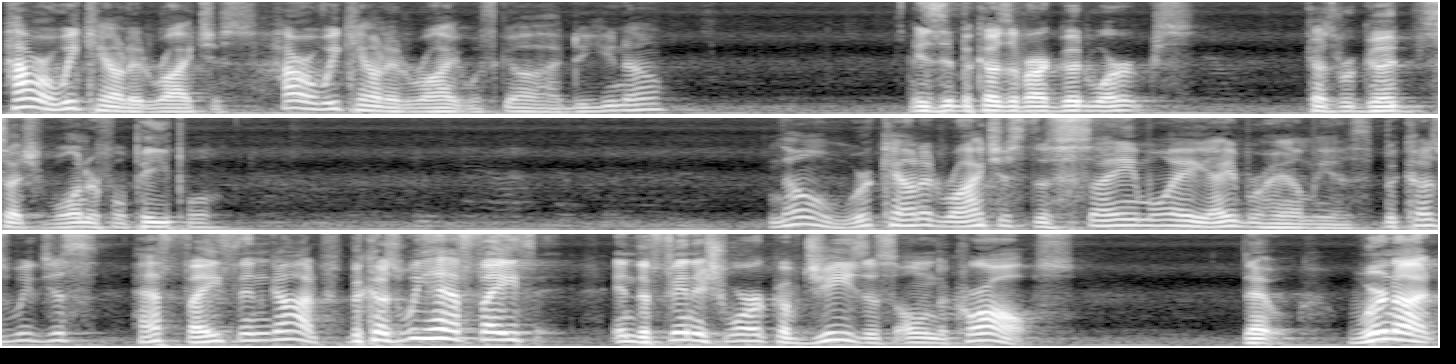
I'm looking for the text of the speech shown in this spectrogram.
How are we counted righteous? How are we counted right with God? Do you know? Is it because of our good works? Because we're good, such wonderful people? No, we're counted righteous the same way Abraham is because we just have faith in God. Because we have faith in the finished work of Jesus on the cross. That we're not,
